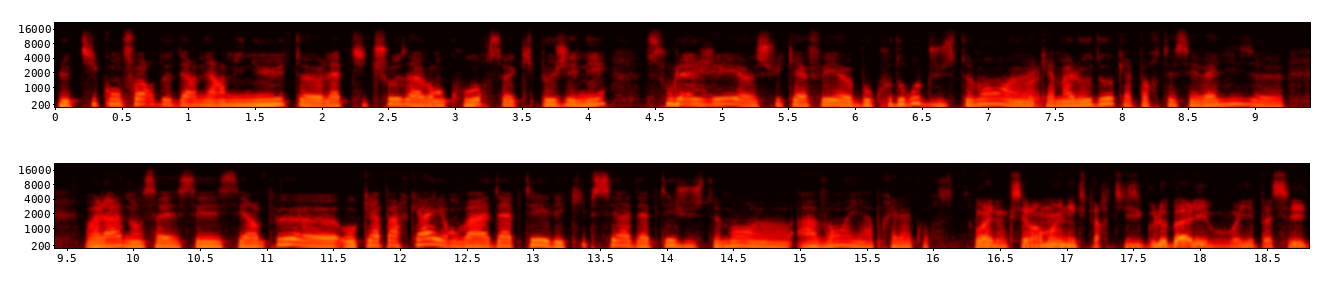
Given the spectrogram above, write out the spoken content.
le petit confort de dernière minute, euh, la petite chose avant course euh, qui peut gêner, soulager celui qui a fait beaucoup de route justement, Ouais. qui a mal au dos, qui a porté ses valises. voilà, non, ça, c'est c'est un peu au cas par cas et on va adapter, l'équipe sait adapter justement avant et après la course. Ouais, donc c'est vraiment une expertise globale et vous voyez passer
